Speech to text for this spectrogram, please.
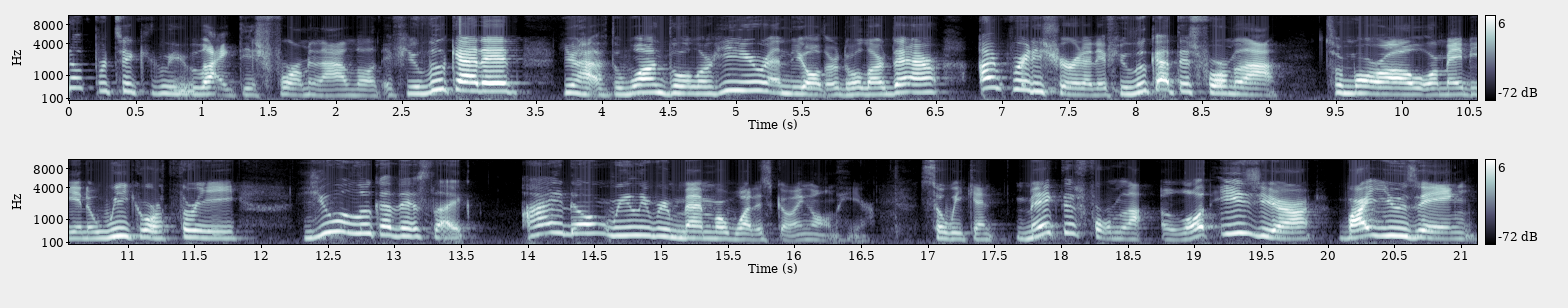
not particularly like this formula a lot. If you look at it, you have the one dollar here and the other dollar there. I'm pretty sure that if you look at this formula tomorrow or maybe in a week or three, you will look at this like, I don't really remember what is going on here. So we can make this formula a lot easier by using,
